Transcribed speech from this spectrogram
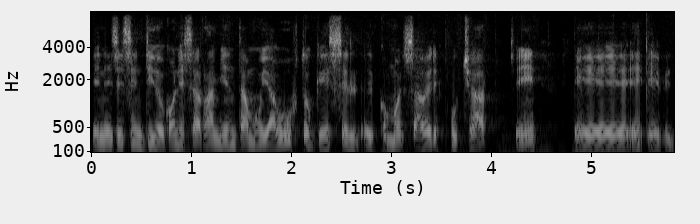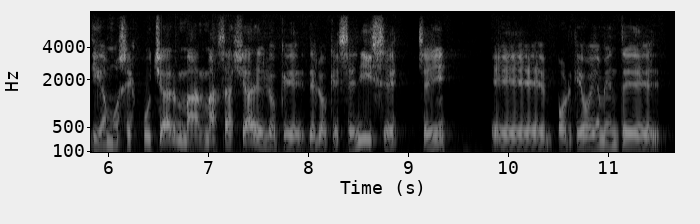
en ese sentido con esa herramienta muy a gusto, que es el, como el saber escuchar. ¿sí? Eh, eh, digamos, escuchar más, más, allá de lo que, de lo que se dice, ¿sí? Eh, porque obviamente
